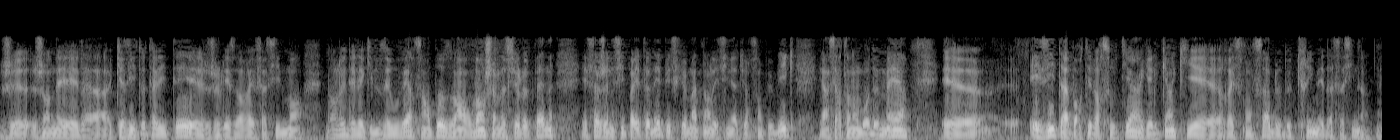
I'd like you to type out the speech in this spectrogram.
J'en ai la quasi-totalité et je les aurai facilement dans le délai qui nous est ouvert. Ça en pose en revanche à M. Le Pen, et ça, je ne suis pas étonné, puisque maintenant les signatures sont publiques et un certain nombre de maires euh, hésitent à apporter leur soutien à quelqu'un qui est responsable de crimes et d'assassinats. Oui.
